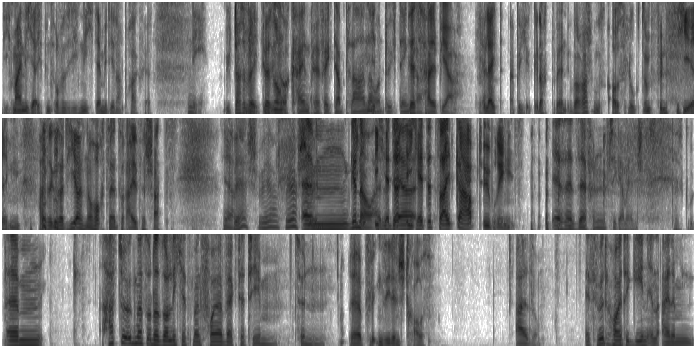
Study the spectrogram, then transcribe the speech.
ich meine ja, ich bin es offensichtlich nicht, der mit dir nach Prag fährt. Nee. Ich dachte, nee vielleicht du bist noch, auch kein perfekter Planer und Durchdenker. deshalb ja. Vielleicht habe ich gedacht, wäre ein Überraschungsausflug zum 50-Jährigen. Hast du gesagt, hier, eine Hochzeitsreise, Schatz. Ja. Das wäre wär, wär schön. Ähm, genau, Ich, ich, also hätte, der, ich hätte Zeit gehabt übrigens. er ist ein sehr vernünftiger Mensch. Das ist gut. Ähm, hast du irgendwas oder soll ich jetzt mein Feuerwerk der Themen zünden? Äh, pflücken Sie den Strauß. Also, es wird heute gehen in einem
